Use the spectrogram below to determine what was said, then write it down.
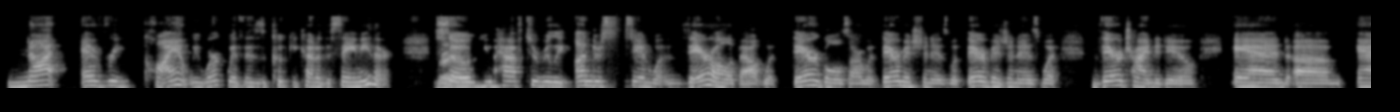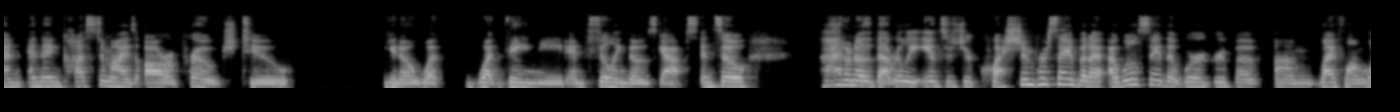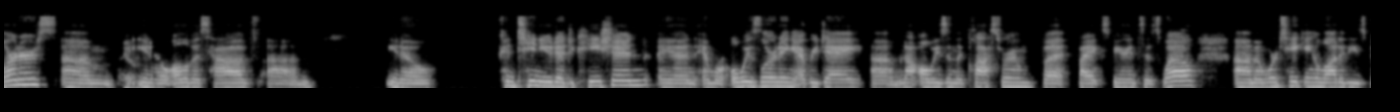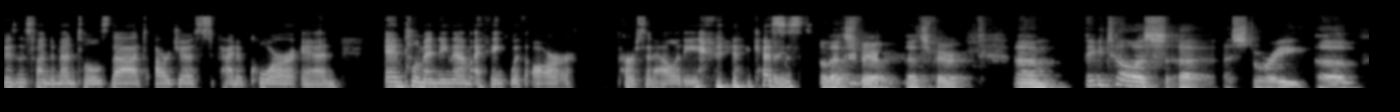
not every client we work with is a cookie cutter the same either. Right. so you have to really understand what they're all about what their goals are what their mission is what their vision is what they're trying to do and um and and then customize our approach to you know what what they need and filling those gaps. And so I don't know that that really answers your question per se, but I, I will say that we're a group of um, lifelong learners. Um, yeah. You know, all of us have, um, you know, continued education and and we're always learning every day um, not always in the classroom but by experience as well um, and we're taking a lot of these business fundamentals that are just kind of core and implementing them i think with our personality. I guess. Oh, that's fair. That's fair. Um, maybe tell us uh, a story of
